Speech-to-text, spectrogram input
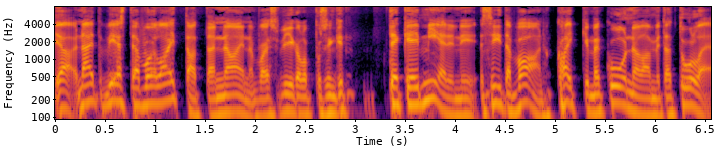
Ja näitä viestejä voi laittaa tänne aina, vaikka viikonloppuisinkin tekee mieli, niin siitä vaan. Kaikki me kuunnellaan, mitä tulee.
